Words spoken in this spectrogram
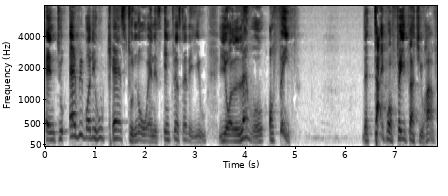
and to everybody who cares to know and is interested in you your level of faith. The type of faith that you have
